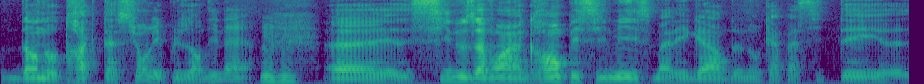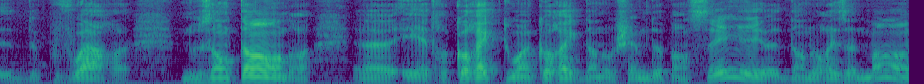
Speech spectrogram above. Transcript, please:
dans nos tractations les plus ordinaires. Mhm. Euh, si nous avons un grand pessimisme à l'égard de nos capacités de pouvoir nous entendre et être correct ou incorrect dans nos schèmes de pensée, dans nos raisonnements,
